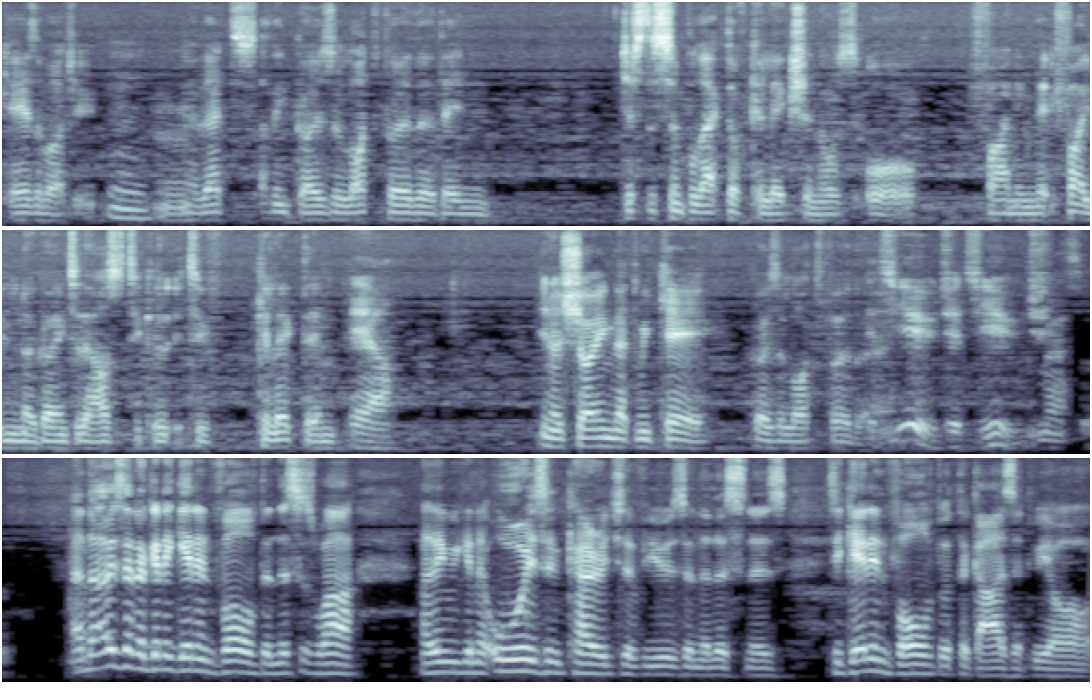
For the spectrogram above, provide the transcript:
cares about you. You know, that's I think goes a lot further than just the simple act of collection or or finding that, you know, going to the houses to to collect them yeah you know, showing that we care goes a lot further. It's huge. It's huge. Massive. And those that are going to get involved, and this is why I think we're going to always encourage the viewers and the listeners to get involved with the guys that we are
